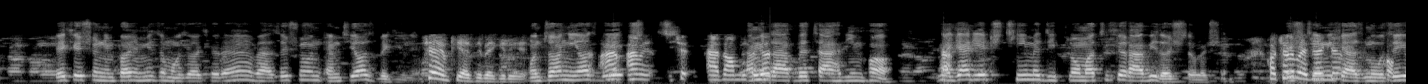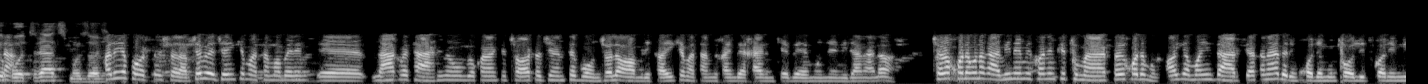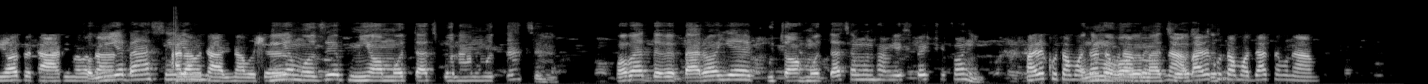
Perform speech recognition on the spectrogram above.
بکشونیم پای میز مذاکره و ازشون امتیاز بگیریم. چه امتیازی بگیری؟ اونجا نیاز به از همین لغو تحریم ها اگر یک تیم دیپلماتیک قوی داشته باشیم. خب چرا به تیمی که از موضع خب قدرت مذاکره حالا یه پرسش دارم. چه به جای اینکه مثلا ما بریم لغو تحریممون بکنن که چهار تا جنس بنجل آمریکایی که مثلا می‌خوایم بخریم که بهمون نمیدن الان؟ چرا خودمون رو قوی نمی کنیم که تو مرزهای خودمون؟ آیا ما این ظرفیت رو نداریم خودمون تولید کنیم نیاز به تحریم خب مثلا یه بحث عدم تحریم نباشه؟ یه موضوع میان مدت بلند مدته ما باید برای کوتاه مدتمون هم یک فکر کنیم. برای کوتاه مدتمون هم نه برای کوتاه مدتمون هم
